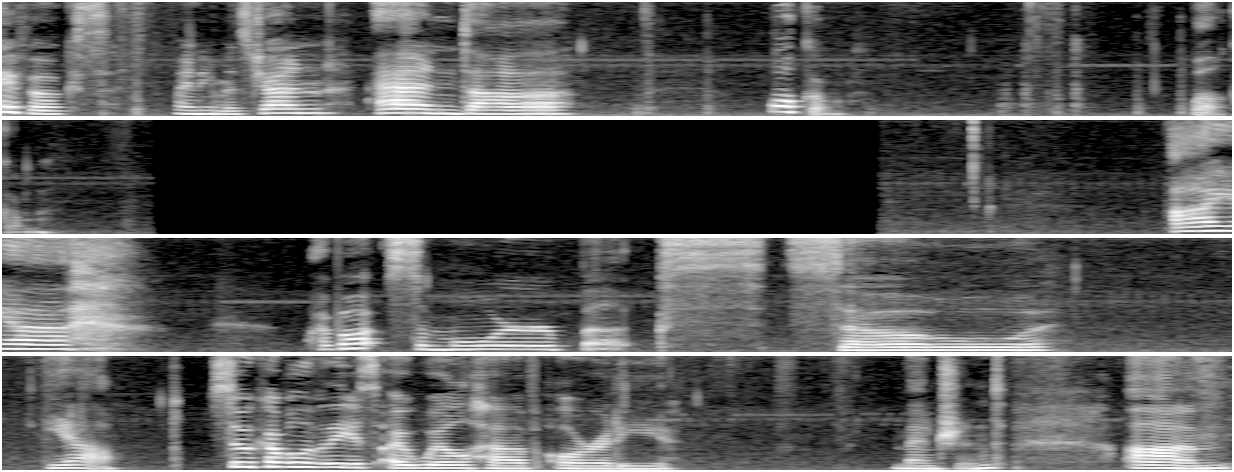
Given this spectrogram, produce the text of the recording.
Hey folks, my name is Jen, and uh, welcome. Welcome. I, uh, I bought some more books, so yeah. So a couple of these I will have already mentioned. Um,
